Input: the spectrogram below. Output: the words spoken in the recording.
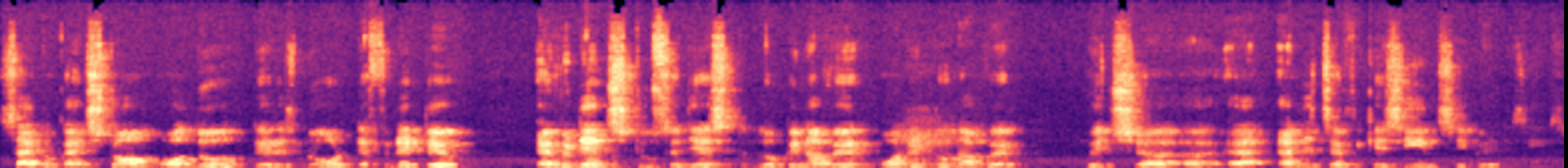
cytokine storm although there is no definitive evidence to suggest lopinavir or ritonavir which uh, uh, and its efficacy in severe disease.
